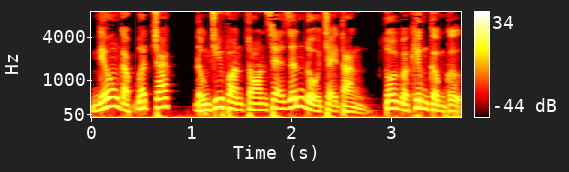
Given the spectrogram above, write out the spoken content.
Nếu gặp bất chắc Đồng chí Văn Toàn sẽ dẫn đội chạy thẳng Tôi và Khiêm cầm cự.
